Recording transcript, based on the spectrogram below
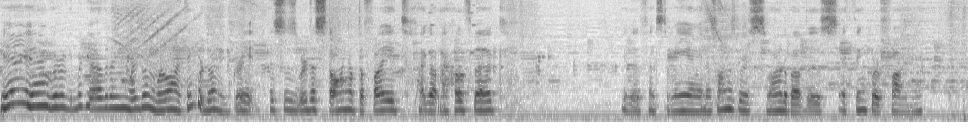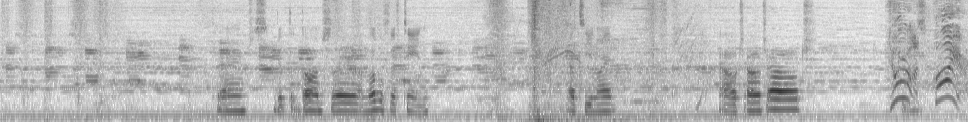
Yeah, yeah, we're, we're gathering. We're doing well. I think we're doing great. This is we're just stalling up the fight. I got my health back. The defense to me. I mean, as long as we're smart about this, I think we're fine. Okay, just get the dodge there. I'm level 15. That's unite. Ouch, ouch, ouch. You're on fire!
